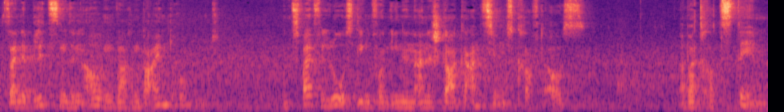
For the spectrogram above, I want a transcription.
seine blitzenden Augen waren beeindruckend. Und zweifellos ging von ihnen eine starke Anziehungskraft aus. Aber trotzdem,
